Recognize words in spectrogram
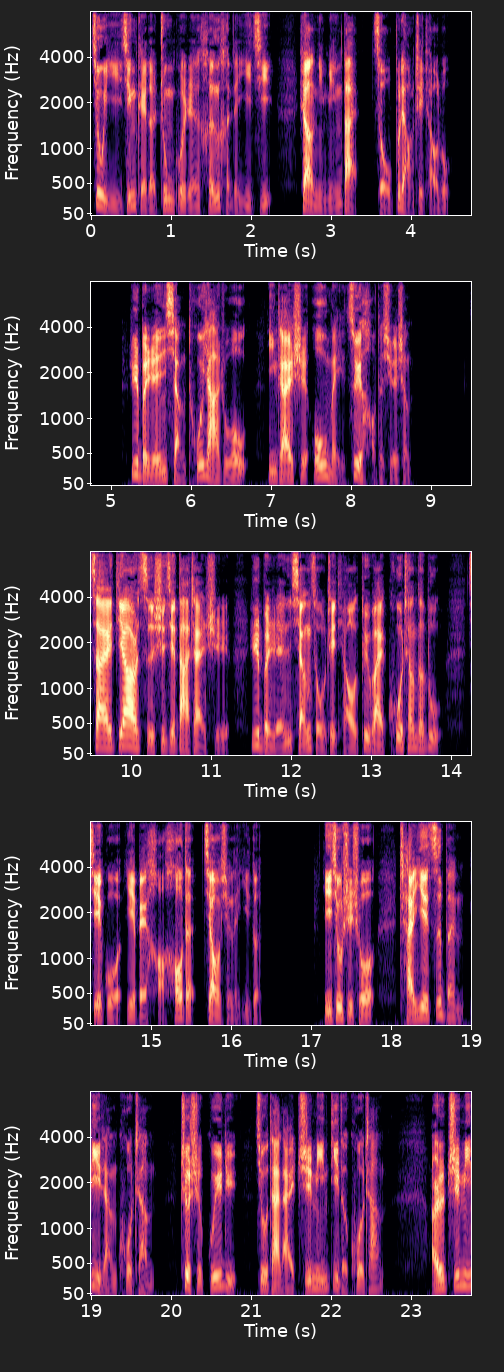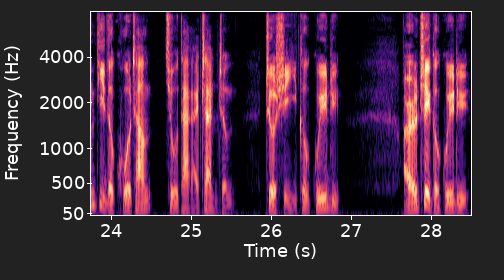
就已经给了中国人狠狠的一击，让你明白走不了这条路。日本人想脱亚入欧，应该是欧美最好的学生。在第二次世界大战时，日本人想走这条对外扩张的路，结果也被好好的教训了一顿。也就是说，产业资本必然扩张，这是规律，就带来殖民地的扩张，而殖民地的扩张就带来战争，这是一个规律。而这个规律，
